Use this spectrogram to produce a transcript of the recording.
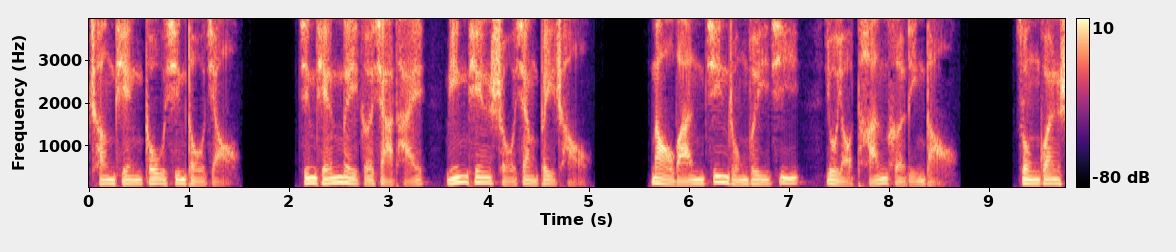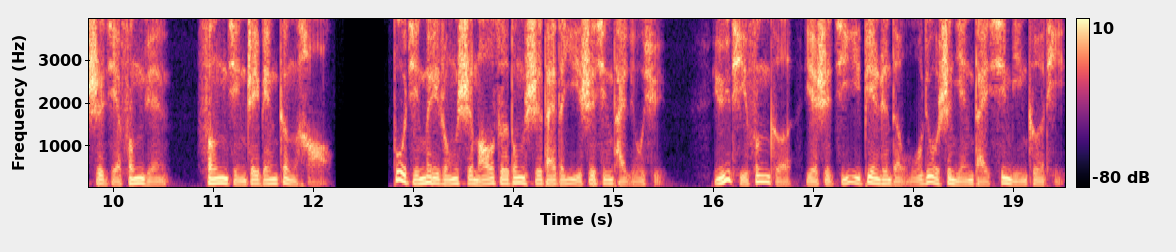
成天勾心斗角。今天内阁下台，明天首相被炒。闹完金融危机，又要弹劾领导。纵观世界风云，风景这边更好。不仅内容是毛泽东时代的意识形态流序，语体风格也是极易辨认的五六十年代新民歌体，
